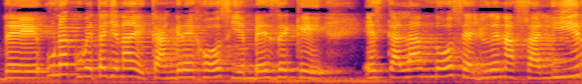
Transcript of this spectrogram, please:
de una cubeta llena de cangrejos y en vez de que escalando se ayuden a salir,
